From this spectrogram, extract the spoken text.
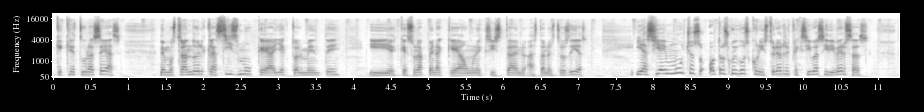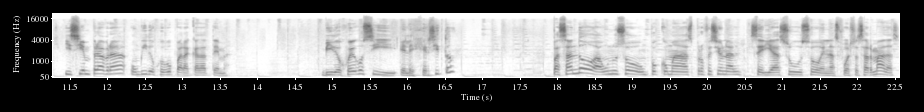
qué criatura seas, demostrando el clasismo que hay actualmente y que es una pena que aún exista hasta nuestros días. Y así hay muchos otros juegos con historias reflexivas y diversas, y siempre habrá un videojuego para cada tema. ¿Videojuegos y el ejército? Pasando a un uso un poco más profesional, sería su uso en las Fuerzas Armadas.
